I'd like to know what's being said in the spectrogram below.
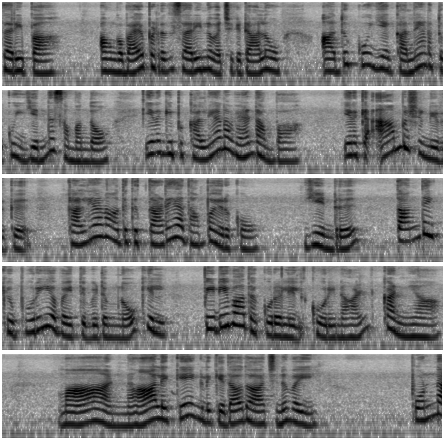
சரிப்பா அவங்க பயப்படுறது சரின்னு வச்சுக்கிட்டாலும் அதுக்கும் என் கல்யாணத்துக்கும் என்ன சம்மந்தம் எனக்கு இப்போ கல்யாணம் வேண்டாம்ப்பா எனக்கு ஆம்பிஷன் இருக்குது கல்யாணம் அதுக்கு தடையாதான்ப்பா இருக்கும் என்று தந்தைக்கு புரிய வைத்து விடும் நோக்கில் பிடிவாத குரலில் கூறினாள் கன்யா. மா நாளைக்கே எங்களுக்கு ஏதாவது ஆச்சுன்னு வை. பொண்ணை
